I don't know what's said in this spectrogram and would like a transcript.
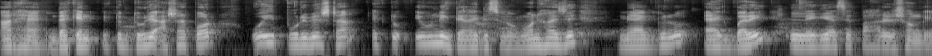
আর হ্যাঁ দেখেন, একটু দূরে আসার পর ওই পরিবেশটা একটু ইউনিক দেখাইতেছিল। মনে হয় যে মেঘগুলো একবারেই লেগে আছে পাহাড়ের সঙ্গে।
